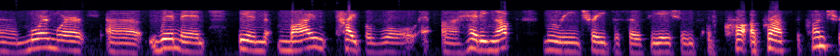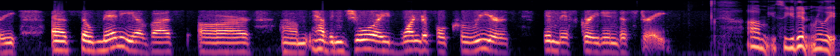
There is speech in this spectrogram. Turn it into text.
uh, more and more uh, women in my type of role, uh, heading up marine trades associations acro- across the country, as so many of us are um, have enjoyed wonderful careers in this great industry. Um, so you didn't really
